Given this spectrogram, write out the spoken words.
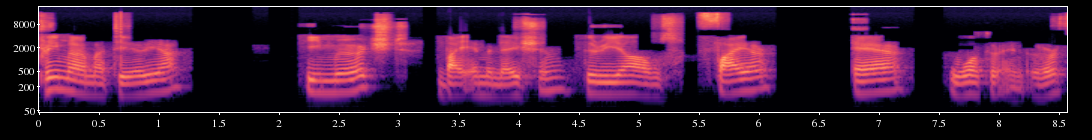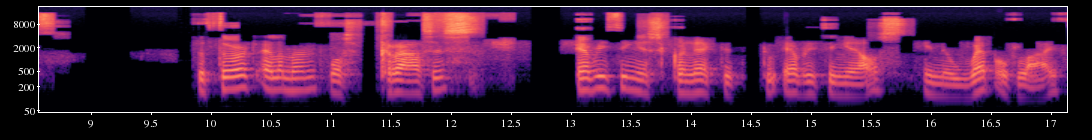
prima materia, emerged by emanation the realms fire, air, water and earth. The third element was crasis. Everything is connected to everything else in a web of life.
